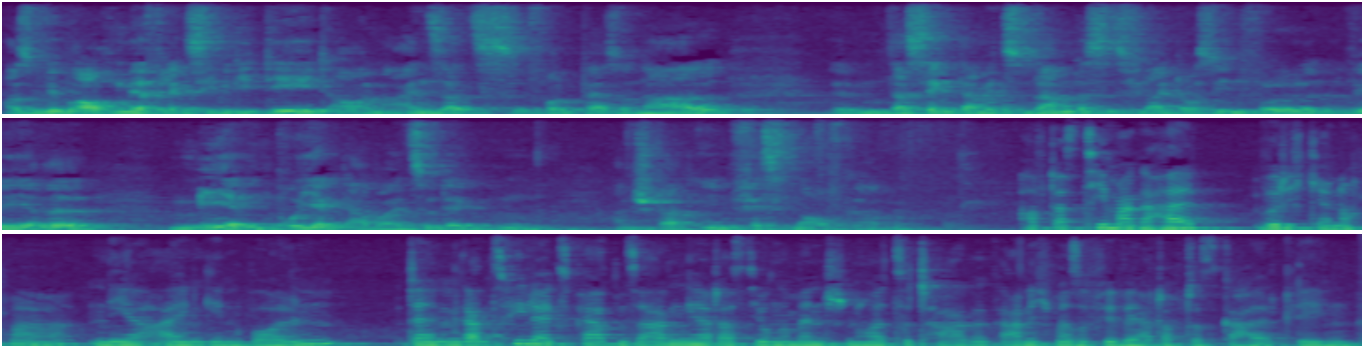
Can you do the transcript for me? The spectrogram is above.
Also wir brauchen mehr Flexibilität auch im Einsatz von Personal. Ähm, das hängt damit zusammen, dass es vielleicht auch sinnvoll wäre, mehr in Projektarbeit zu denken anstatt in festen Aufgaben. Auf das Thema Gehalt würde ich gerne noch mal näher eingehen wollen, denn ganz viele Experten sagen ja, dass junge Menschen heutzutage gar nicht mehr so viel Wert auf das Gehalt legen,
